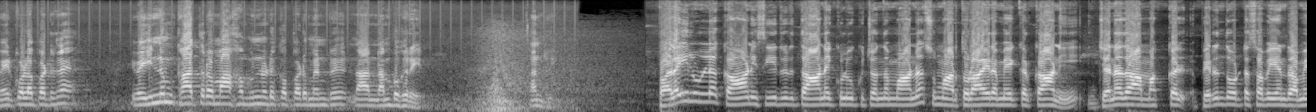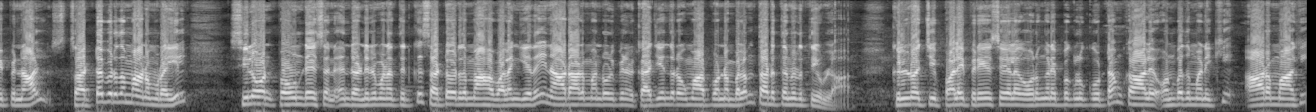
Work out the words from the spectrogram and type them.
மேற்கொள்ளப்பட்டன. இவை இன்னும் காத்திரமாக முன்னெடுக்கப்படும் என்று நான் நம்புகிறேன். நன்றி. பழையில் உள்ள காணி சீர்திருத்த ஆணைக்குழுவுக்கு சொந்தமான சுமார் தொள்ளாயிரம் ஏக்கர் காணி ஜனதா மக்கள் பெருந்தோட்ட சபை என்ற அமைப்பினால் சட்டவிரோதமான முறையில் சிலோன் பவுண்டேஷன் என்ற நிறுவனத்திற்கு சட்டவிரோதமாக வழங்கியதை நாடாளுமன்ற உறுப்பினர் கஜேந்திரகுமார் பொன்னம்பலம் தடுத்து நிறுத்தியுள்ளார். கிளிநொச்சி பழைய பிரிவு செயலக ஒருங்கிணைப்பு குழு கூட்டம் காலை ஒன்பது மணிக்கு ஆரம்பமாகி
